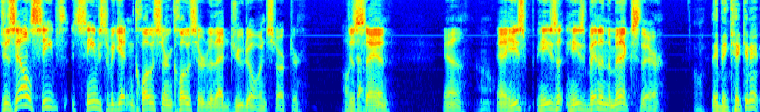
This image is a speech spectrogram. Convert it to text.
Giselle seems seems to be getting closer and closer to that judo instructor. Oh, Just is that saying. Yeah. Yeah, he's he's he's been in the mix there. They've been kicking it.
